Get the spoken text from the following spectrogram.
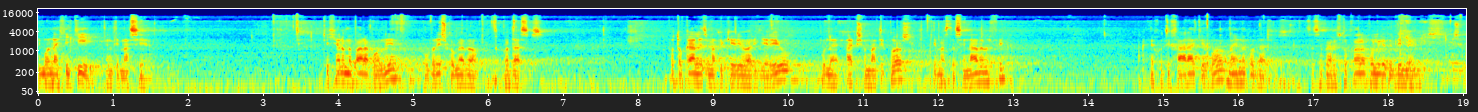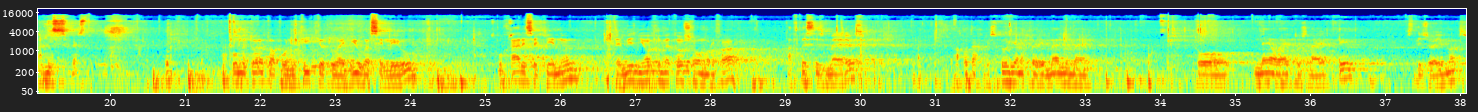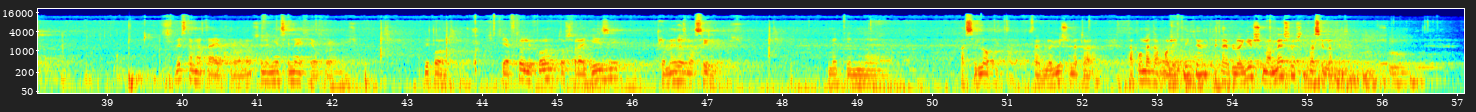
τη μοναχική ενδυμασία. Και χαίρομαι πάρα πολύ που βρίσκομαι εδώ, κοντά σας. Από το κάλεσμα του κυρίου Αργυρίου, που είναι αξιωματικός και είμαστε συνάδελφοι, έχω τη χαρά και εγώ να είμαι κοντά σας. Σας ευχαριστώ πάρα πολύ για την τιμή. Εμείς ευχαριστούμε. Θα πούμε τώρα το απολυτίκιο του Αγίου Βασιλείου, που χάρη σε εκείνον εμείς νιώθουμε τόσο όμορφα αυτές τις μέρες από τα Χριστούγεννα περιμένουμε το νέο έτος να έρθει στη ζωή μας. Δεν σταματάει ο χρόνος, είναι μια συνέχεια ο χρόνος. Λοιπόν, και αυτό λοιπόν το σφραγίζει και ο Μέγας Βασίλειος με την ε, Βασιλόπιτα. Θα ευλογήσουμε τώρα. Θα πούμε τα πολιτίκια και θα ευλογήσουμε αμέσως τη Βασιλόπιτα.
